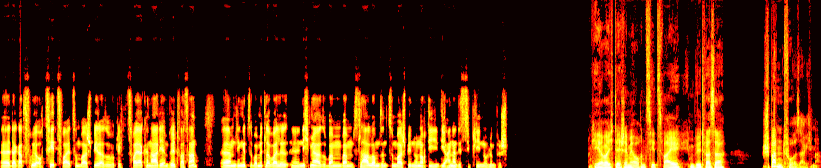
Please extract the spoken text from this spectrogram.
Äh, da gab es früher auch C2 zum Beispiel, also wirklich Zweier Kanadier im Wildwasser. Ähm, den gibt's aber mittlerweile äh, nicht mehr. Also beim, beim Slalom sind zum Beispiel nur noch die, die Einer-Disziplinen olympisch. Okay, aber ich stelle mir auch ein C2 im Wildwasser spannend vor, sage ich mal.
